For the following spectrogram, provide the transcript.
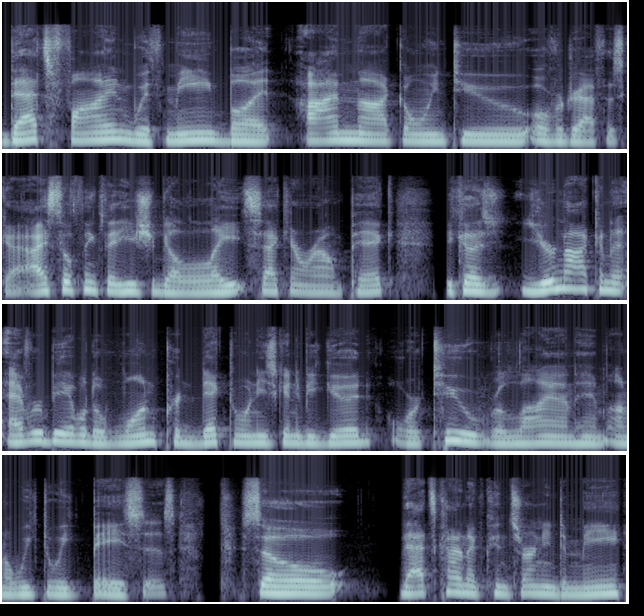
that's fine with me, but I'm not going to overdraft this guy. I still think that he should be a late second round pick because you're not going to ever be able to one predict when he's going to be good or two rely on him on a week to week basis. So that's kind of concerning to me.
